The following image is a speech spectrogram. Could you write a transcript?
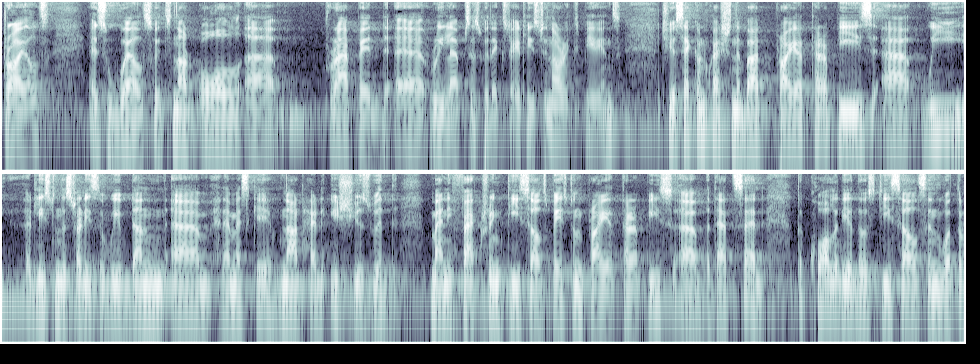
trials as well. So it's not all uh, rapid uh, relapses with extra, at least in our experience. To your second question about prior therapies, uh, we, at least in the studies that we've done um, at MSK, have not had issues with manufacturing T cells based on prior therapies. Uh, but that said, the quality of those T cells and what the,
